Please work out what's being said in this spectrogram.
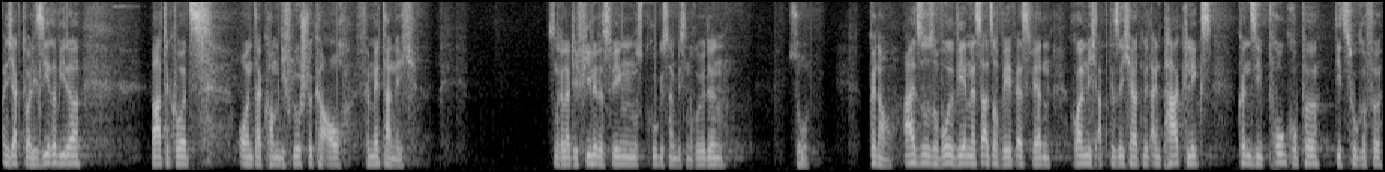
Und ich aktualisiere wieder, warte kurz und da kommen die Flurstücke auch für Meta nicht. Das sind relativ viele, deswegen muss Kugis ein bisschen rödeln. So, genau. Also sowohl WMS als auch WFS werden räumlich abgesichert. Mit ein paar Klicks können Sie pro Gruppe die Zugriffe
